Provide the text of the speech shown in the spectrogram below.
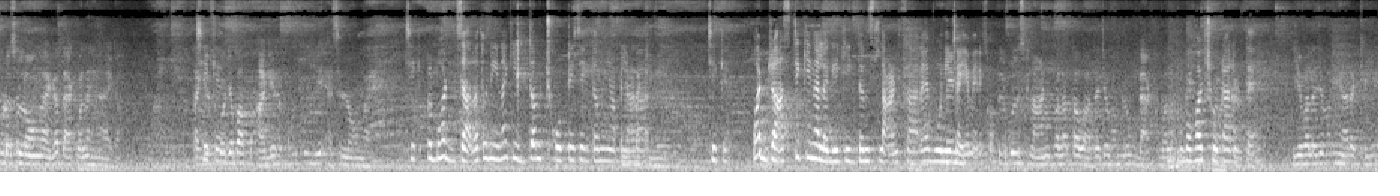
थोड़ा सा लॉन्ग आएगा बैक वाला यहाँ आएगा। ताकि। उसको जब आप आगे रखो तो ये ऐसे लॉन्ग आए। ठीक है पर बहुत ज़्यादा तो नहीं ना कि एकदम छोटे से एकदम यहाँ पे लंबा ठीक है बहुत ड्रास्टिक ही ना लगे कि एकदम स्लांट सा आ रहा है वो नहीं चाहिए मेरे को। बिल्कुल स्लांट वाला तब आता है जब हम लोग बैक वाला बहुत छोटा रखते हैं। ये वाला जब हम यहाँ रखेंगे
